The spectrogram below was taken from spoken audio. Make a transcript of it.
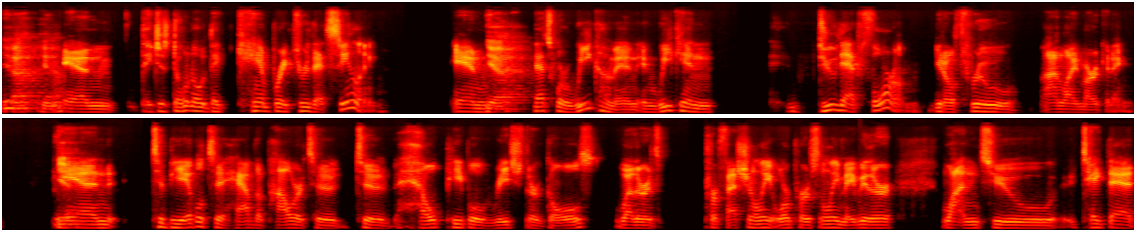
Yeah yeah. And they just don't know they can't break through that ceiling. And yeah. that's where we come in and we can do that for them you know through online marketing. Yeah. and to be able to have the power to to help people reach their goals whether it's professionally or personally maybe they're wanting to take that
